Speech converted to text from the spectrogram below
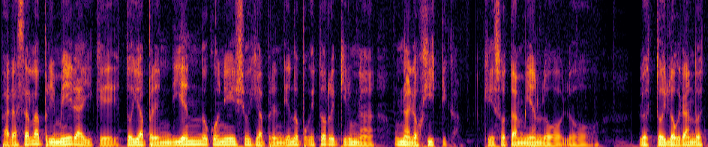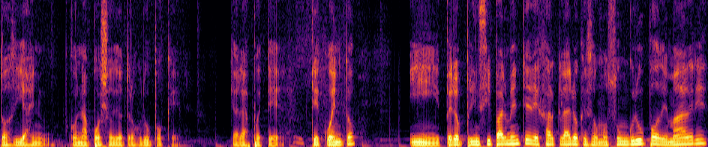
para hacer la primera y que estoy aprendiendo con ellos y aprendiendo, porque esto requiere una, una logística, que eso también lo, lo, estoy logrando estos días con apoyo de otros grupos que, que ahora después te, te cuento. Y, pero principalmente dejar claro que somos un grupo de madres,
